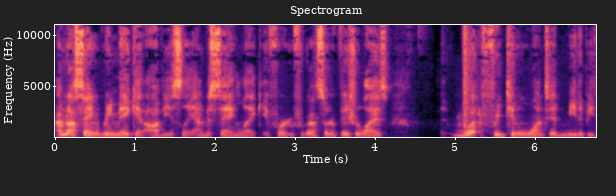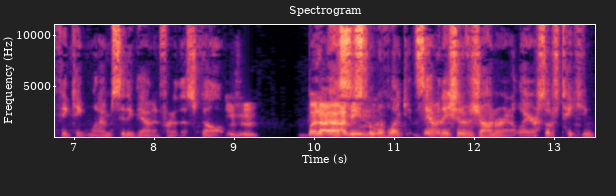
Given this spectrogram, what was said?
I'm not saying remake it. Obviously, I'm just saying like if we're if we're going to sort of visualize what Friedkin wanted me to be thinking when I'm sitting down in front of this film. Mhm. But I, I mean, sort of like examination of genre in a way, or sort of taking,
